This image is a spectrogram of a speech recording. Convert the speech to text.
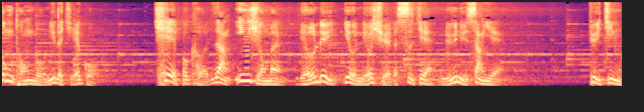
共同努力的结果，切不可让英雄们流泪又流血的事件屡屡上演。最近，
